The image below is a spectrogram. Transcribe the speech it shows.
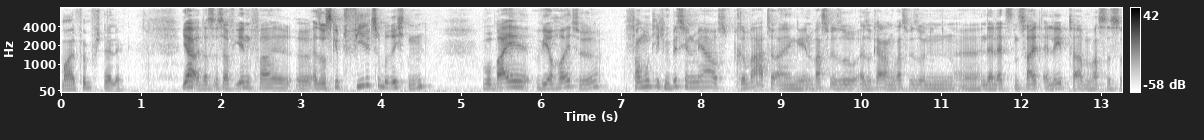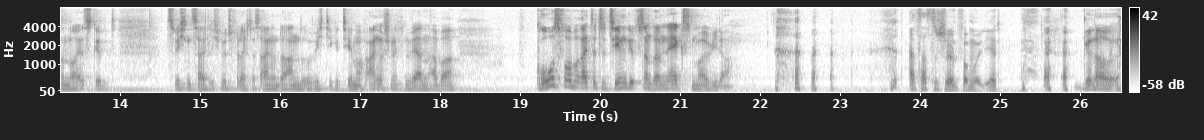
Mal fünfstellig. Ja, das ist auf jeden Fall, äh, also es gibt viel zu berichten, wobei wir heute vermutlich ein bisschen mehr aufs Private eingehen, was wir so, also keine Ahnung, was wir so in, äh, in der letzten Zeit erlebt haben, was es so Neues gibt. Zwischenzeitlich wird vielleicht das ein oder andere wichtige Thema auch angeschnitten werden, aber groß vorbereitete Themen gibt es dann beim nächsten Mal wieder. das hast du schön formuliert. genau.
